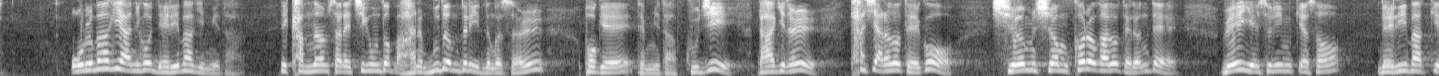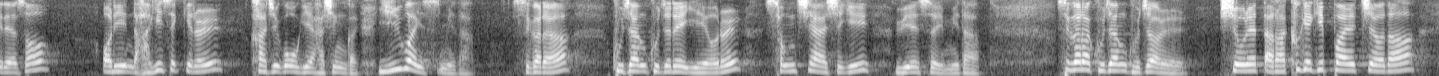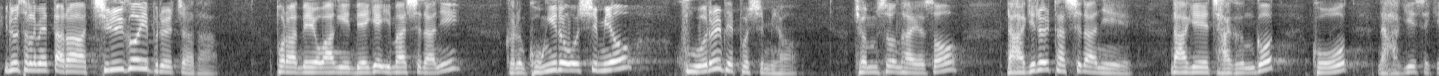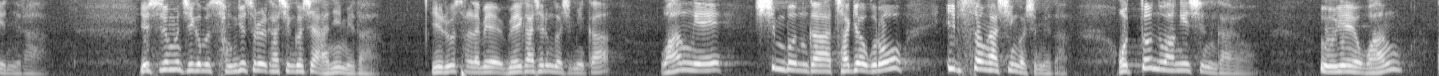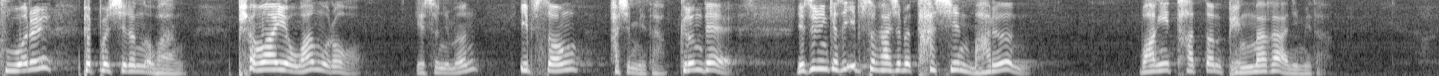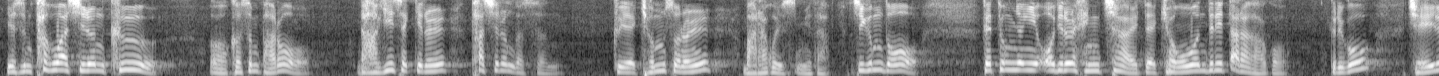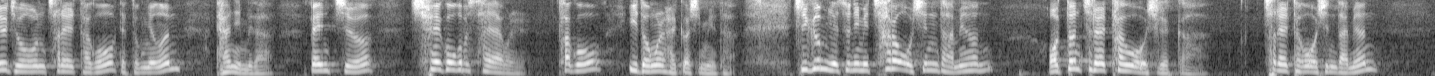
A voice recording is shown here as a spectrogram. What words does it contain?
오르막이 아니고 내리막입니다. 이 감남산에 지금도 많은 무덤들이 있는 것을 보게 됩니다. 굳이 나귀를 타지 않아도 되고 시험시험 걸어가도 되는데 왜 예수님께서 내리막길에서 어린 나귀 새끼를 가지고 오게 하신 것 이유가 있습니다. 스가라 9장 9절의 예언을 성취하시기 위해서입니다. 스가라 9장 9절 시온에 따라 크게 기뻐할지어다 예루살렘에 따라 즐거이 부를지어다 보라 내 왕이 내게 임하시나니 그는 공의로우시며 구원을 베푸시며 겸손하여서 나귀를 타시나니 나귀의 작은 것곧 나귀 새끼니라 예수님은 지금 성지순을 가신 것이 아닙니다 예루살렘에 왜 가시는 것입니까? 왕의 신분과 자격으로 입성하신 것입니다 어떤 왕이신가요? 의의 왕, 구원을 베푸시는 왕, 평화의 왕으로 예수님은 입성하십니다. 그런데 예수님께서 입성하시며 타신 말은 왕이 탔던 백마가 아닙니다. 예수님 타고 하시는 그 어, 것은 바로 나귀 새끼를 타시는 것은 그의 겸손을 말하고 있습니다. 지금도 대통령이 어디를 행차할 때 경호원들이 따라가고 그리고 제일 좋은 차를 타고 대통령은 다닙니다. 벤츠 최고급 사양을 타고 이동을 할 것입니다. 지금 예수님이 차로 오신다면 어떤 차를 타고 오실까? 차를 타고 오신다면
